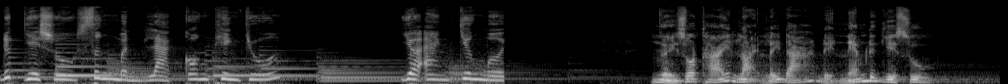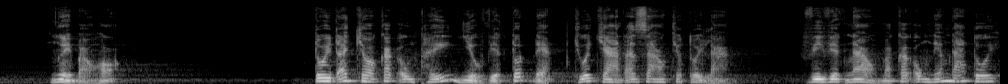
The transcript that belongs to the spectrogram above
Đức Giêsu xưng mình là con Thiên Chúa. Do An chương 10 Người Do Thái lại lấy đá để ném Đức Giêsu. Người bảo họ: Tôi đã cho các ông thấy nhiều việc tốt đẹp Chúa Cha đã giao cho tôi làm. Vì việc nào mà các ông ném đá tôi?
